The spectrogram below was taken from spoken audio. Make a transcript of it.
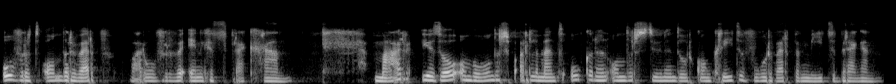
over het onderwerp waarover we in gesprek gaan. Maar je zou een bewonersparlement ook kunnen ondersteunen door concrete voorwerpen mee te brengen.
